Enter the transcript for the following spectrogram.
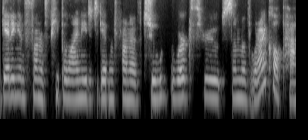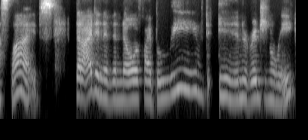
getting in front of people I needed to get in front of to work through some of what I call past lives that I didn't even know if I believed in originally.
